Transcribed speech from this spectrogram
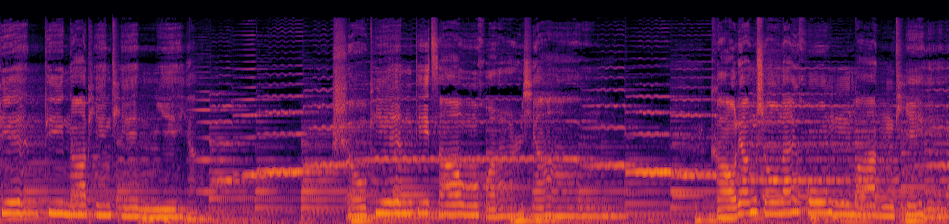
边的那片田野呀手边的枣花香高粱熟来红满天。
